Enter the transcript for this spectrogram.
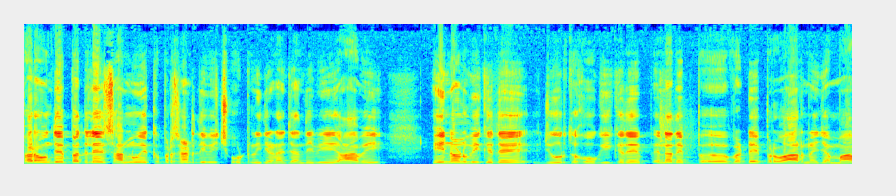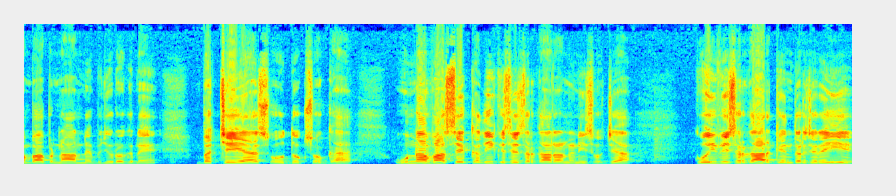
ਪਰ ਉਹਦੇ ਬਦਲੇ ਸਾਨੂੰ 1% ਦੀ ਵੀ ਛੋਟ ਨਹੀਂ ਦੇਣਾ ਚਾਹੁੰਦੀ ਵੀ ਹਾਂ ਵੀ ਇਹਨਾਂ ਨੂੰ ਵੀ ਕਿਤੇ ਜ਼ਰੂਰਤ ਹੋਗੀ ਕਿਤੇ ਇਹਨਾਂ ਦੇ ਵੱਡੇ ਪਰਿਵਾਰ ਨੇ ਜਾਂ ਮਾਂ-ਬਾਪ ਨਾਲ ਨੇ, ਬਜ਼ੁਰਗ ਨੇ, ਬੱਚੇ ਆ, ਸੋ ਦੁੱਖ ਸੁੱਖ ਹੈ ਉਹਨਾਂ ਵਾਸਤੇ ਕਦੀ ਕਿਸੇ ਸਰਕਾਰਾਂ ਨੇ ਨਹੀਂ ਸੋਚਿਆ। ਕੋਈ ਵੀ ਸਰਕਾਰ ਕੇਂਦਰ 'ਚ ਰਹੀ ਹੈ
